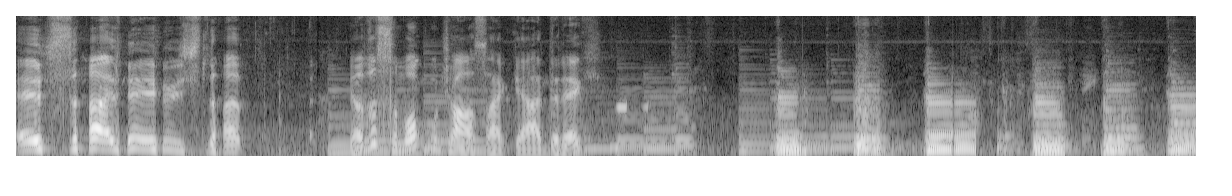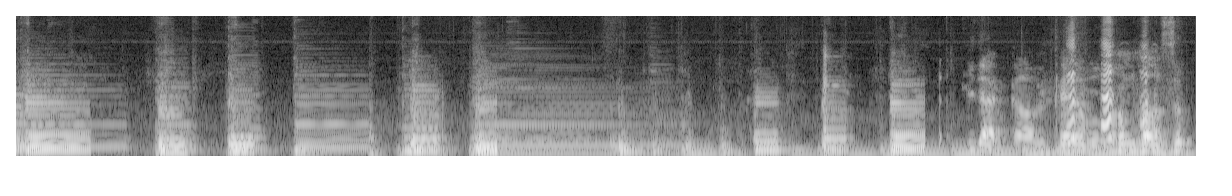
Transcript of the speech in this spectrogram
Efsaneymiş lan. Ya da smoke mu çalsak ya direkt? Bir dakika abi. Pena bulmam lazım.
